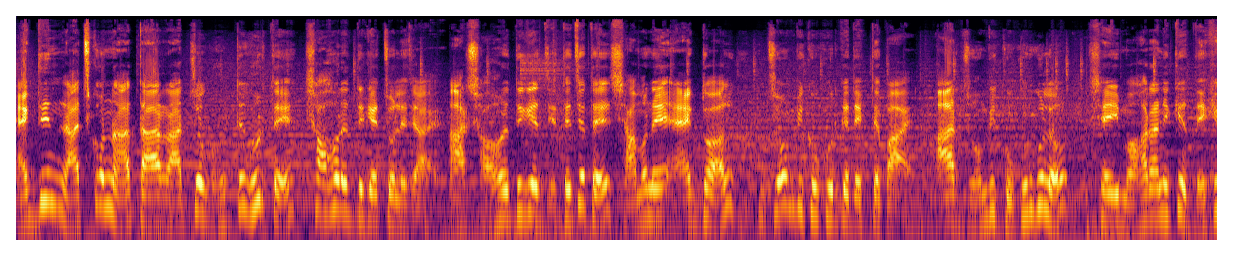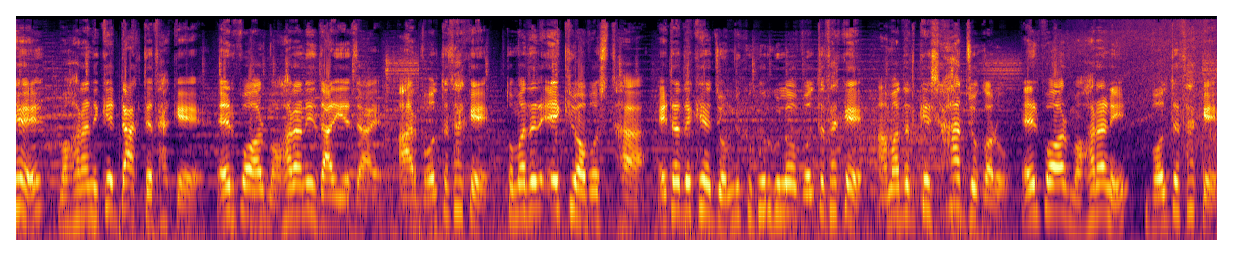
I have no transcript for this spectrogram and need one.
একদিন রাজকন্যা তার রাজ্য ঘুরতে ঘুরতে শহরের দিকে চলে যায়। আর শহরের দিকে যেতে যেতে সামনে একদল জম্বি কুকুরকে দেখতে পায়। আর জম্বি কুকুরগুলো সেই মহারানীকে দেখে মহারানীকে ডাকতে থাকে। এরপর মহারানী দাঁড়িয়ে যায় আর বলতে থাকে, তোমাদের একই অবস্থা? এটা দেখে জম্বি কুকুরগুলো বলতে থাকে, আমাদেরকে সাহায্য করো। এরপর মহারানী বলতে থাকে,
